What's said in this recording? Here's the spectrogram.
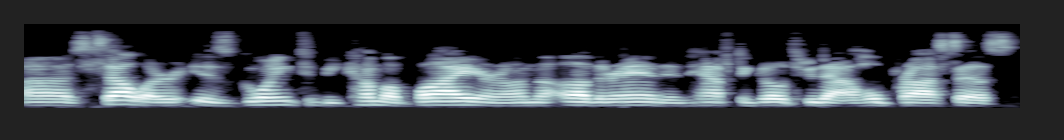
uh, seller is going to become a buyer on the other end and have to go through that whole process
